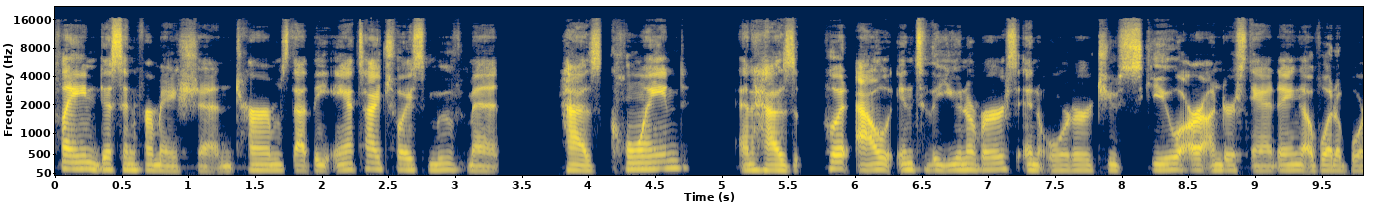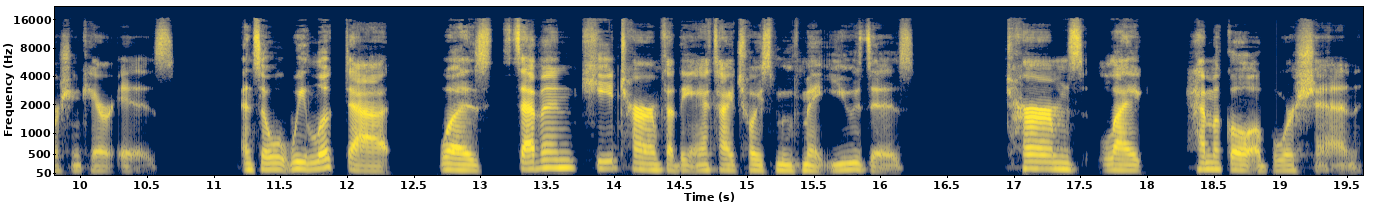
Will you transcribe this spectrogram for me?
plain disinformation, terms that the anti choice movement has coined and has put out into the universe in order to skew our understanding of what abortion care is. And so what we looked at was seven key terms that the anti choice movement uses. Terms like chemical abortion,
